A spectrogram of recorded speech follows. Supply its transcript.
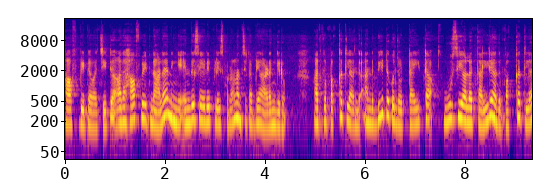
ஹாஃப் பீட்டை வச்சுட்டு அதை ஹாஃப் பீட்னால் நீங்கள் எந்த சைடு ப்ளேஸ் பண்ணாலும் அந்த சைடு அப்படியே அடங்கிடும். அதுக்கு பக்கத்தில் அந்த அந்த பீட்டை கொஞ்சம் டைட்டாக ஊசியால் தள்ளி அது பக்கத்தில்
